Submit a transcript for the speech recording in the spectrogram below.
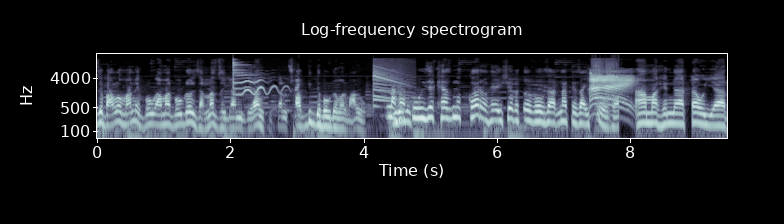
যে ভালো মানে বউ আমার বউটা জান্নাত যাইবে আমি গ্যারান্টি কারণ সব দিক দিয়ে বউটা আমার ভালো। না তুই যে খেজমত করো সেই হিসেবে তোর বউ জান্নাতে যাইতো। আমার হেন্না একটা ওই আর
